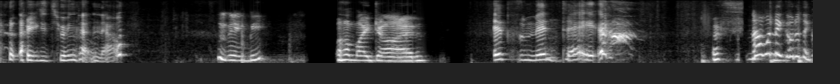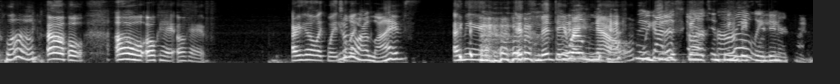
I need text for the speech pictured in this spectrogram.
Are you doing that now? Maybe. Oh my god. It's midday. Not when they go to the club. oh. Oh, okay, okay. Are you gonna like wait You till don't know like our lives. I mean it's midday Well, right we now. have to We gotta the start skeleton thing before early. dinner time.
